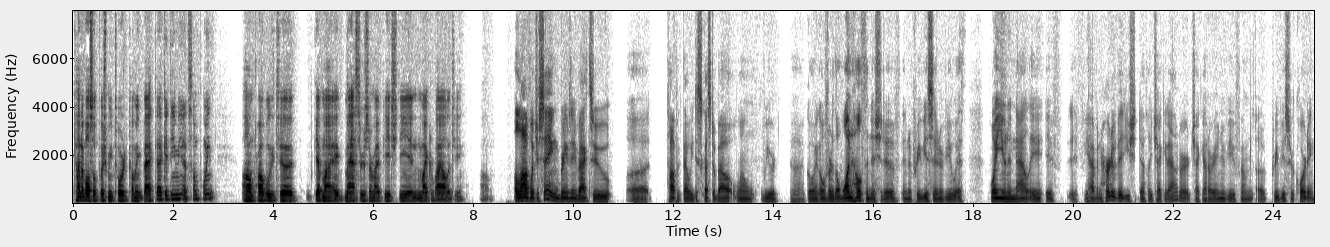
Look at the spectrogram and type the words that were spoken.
kind of also pushed me toward coming back to academia at some point, um, probably to get my master's or my PhD in microbiology. Um, a lot of what you're saying brings me back to a topic that we discussed about when we were uh, going over the One Health initiative in a previous interview with Yun and Natalie. If if you haven't heard of it, you should definitely check it out or check out our interview from a previous recording.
